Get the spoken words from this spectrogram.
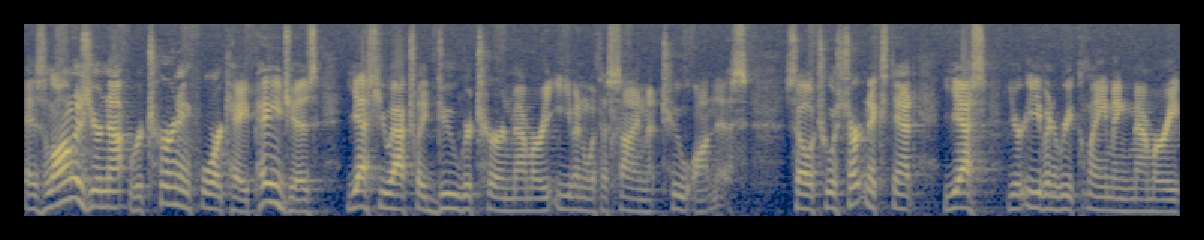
as long as you're not returning 4K pages, yes, you actually do return memory even with assignment 2 on this. So to a certain extent, yes, you're even reclaiming memory,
